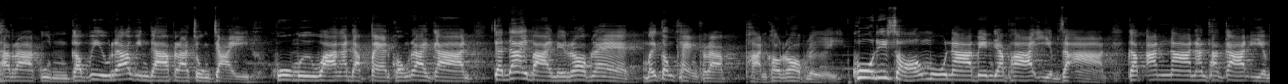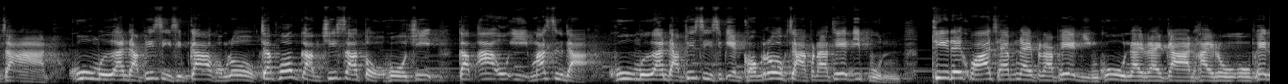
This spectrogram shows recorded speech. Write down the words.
ธารากุล กับวิวราวินดาปราจงใจ คู่มือวางอันดับ 8 ของรายการ จะได้บายในรอบแรก ไม่ต้องแข่งครับ ผ่านเข้ารอบเลย คู่ที่ 2 มูนาเบญญาภาเอี่ยมสะอาด กับอันนานันทการเอี่ยมสะอาด คู่มืออันดับที่ 49 ของโลก จะพบกับชิซาโตะโฮชิ กับอาโออิมัสึดะคู่มืออันดับที่ 41 ของโลกจากประเทศญี่ปุ่น ที่ได้คว้าแชมป์ในประเภทหญิงคู่ในรายการไฮโรโอเพน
